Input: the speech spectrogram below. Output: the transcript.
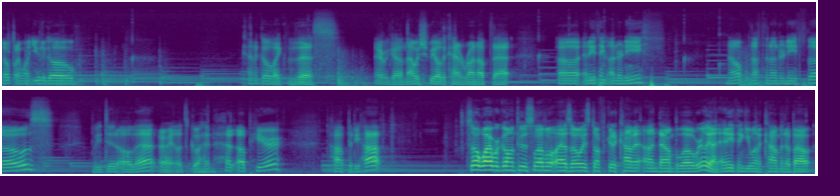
Nope, I want you to go, kind of go like this. There we go. Now we should be able to kind of run up that. Uh, anything underneath? Nope, nothing underneath those. We did all that. All right, let's go ahead and head up here. Hoppity hop. So while we're going through this level, as always, don't forget to comment on down below, really on anything you want to comment about.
